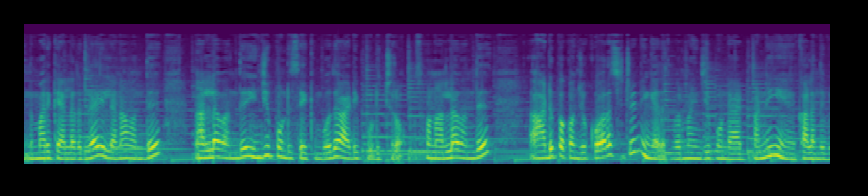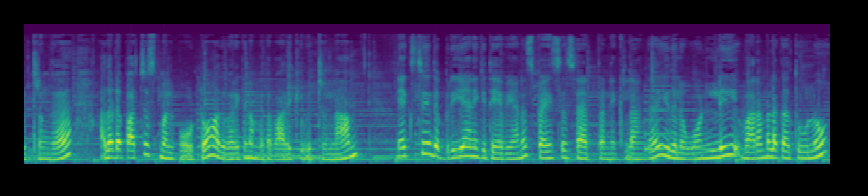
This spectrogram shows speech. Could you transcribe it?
இந்த மாதிரி கிளறுங்க. இல்லைனா வந்து நல்லா வந்து இஞ்சி பூண்டு சேர்க்கும்போது அடி பிடிச்சிரும். ஸோ நல்லா வந்து அடுப்பை கொஞ்சம் குறைச்சிட்டு நீங்கள் அதுக்கப்புறமா இஞ்சி பூண்டு ஆட் பண்ணி கலந்து விட்டுருங்க. அதோட பச்சை ஸ்மெல் போட்டோம். அது வரைக்கும் நம்ம இதை வதக்கி விட்டுடலாம் நெக்ஸ்ட்டு இந்த பிரியாணிக்கு தேவையான ஸ்பைசஸ் ஆட் பண்ணிக்கலாங்க. இதில் ஒன்லி வரமிளகாத்தூளும்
